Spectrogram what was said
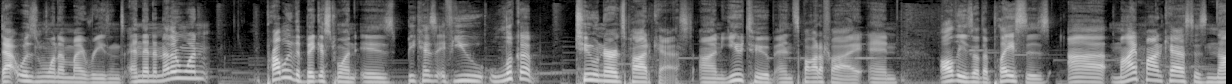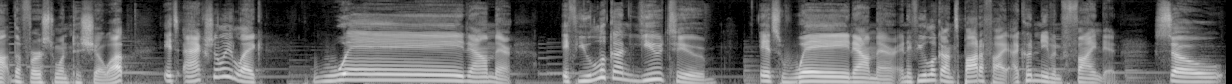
that was one of my reasons. And then another one, probably the biggest one, is because if you look up Two Nerds Podcast on YouTube and Spotify and all these other places, uh, my podcast is not the first one to show up. It's actually like way down there. If you look on YouTube, it's way down there. And if you look on Spotify, I couldn't even find it. So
